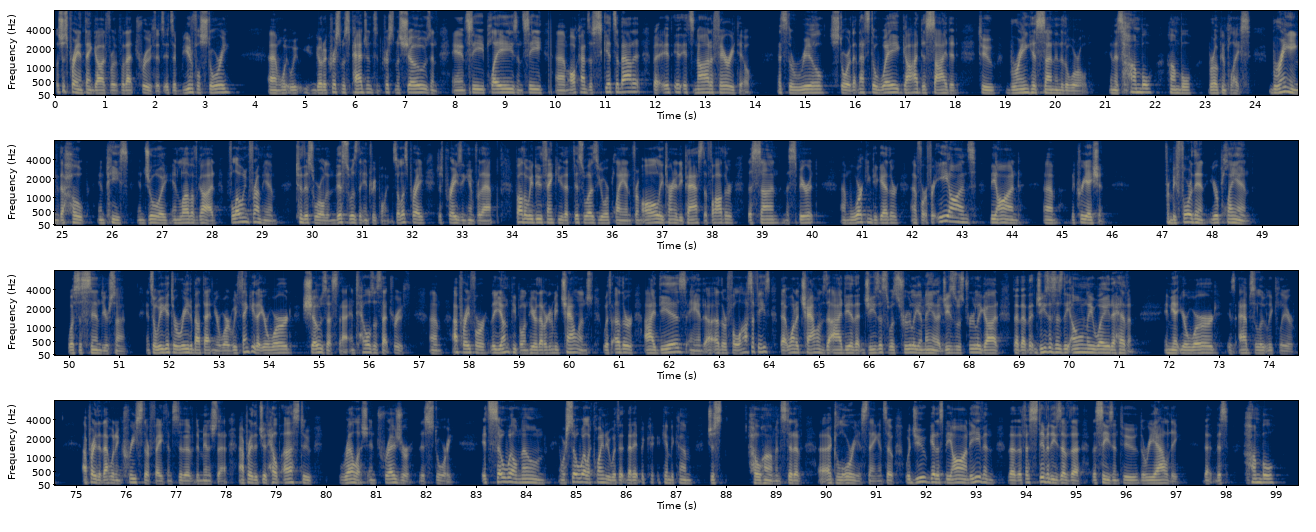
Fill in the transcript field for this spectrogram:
Let's just pray and thank God for, for that truth. It's, it's a beautiful story. Um, we, we, you can go to Christmas pageants and Christmas shows and, and see plays and see um, all kinds of skits about it, but it, it, it's not a fairy tale. That's the real story. That, that's the way God decided to bring his son into the world in this humble, humble, broken place, bringing the hope and peace and joy and love of God flowing from him to this world. And this was the entry point. So let's pray, just praising him for that. Father, we do thank you that this was your plan from all eternity past the Father, the Son, the Spirit um, working together uh, for, for eons beyond um, the creation. From before then, your plan was to send your son. And so we get to read about that in your word. We thank you that your word shows us that and tells us that truth. Um, I pray for the young people in here that are going to be challenged with other ideas and uh, other philosophies that want to challenge the idea that Jesus was truly a man, that Jesus was truly God, that, that, that Jesus is the only way to heaven. And yet your word is absolutely clear. I pray that that would increase their faith instead of diminish that. I pray that you'd help us to relish and treasure this story. It's so well known and we're so well acquainted with it that it bec- can become just ho hum instead of a glorious thing. And so, would you get us beyond even the, the festivities of the, the season to the reality that this humble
